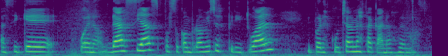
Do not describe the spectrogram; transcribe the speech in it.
Así que, bueno, gracias por su compromiso espiritual y por escucharme hasta acá. Nos vemos.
